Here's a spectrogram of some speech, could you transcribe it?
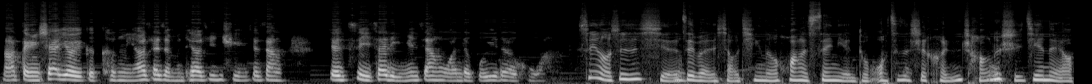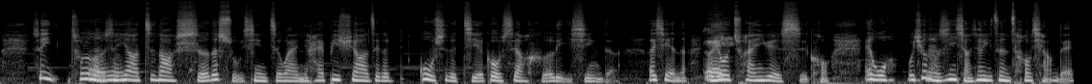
然后等一下又一个坑，你要再怎么跳进去？就这样。就自己在里面这样玩的不亦乐乎啊！所以老师写的这本小青呢，花了三年多哦，真的是很长的时间呢哦。所以除了老师要知道蛇的属性之外，你还必须要这个故事的结构是要合理性的。而且呢，你又穿越时空，哎，我我觉得老师你想象力真的超强的，哎，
